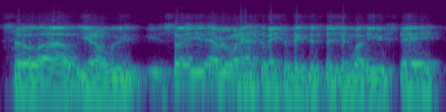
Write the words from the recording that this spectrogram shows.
so uh, you know, we so everyone has to make the big decision whether you stay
